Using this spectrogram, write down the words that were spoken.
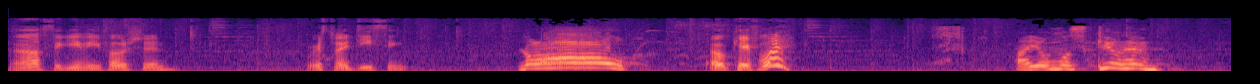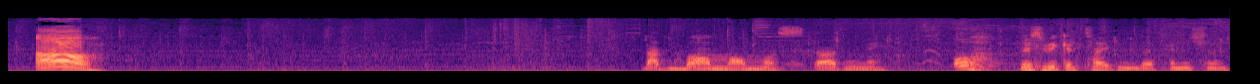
No, oh, so give me potion. Where's my desync? No! Okay, what? I almost killed him. Oh. That bomb almost got me. Oh, there's Wicked Titan in the finish line.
